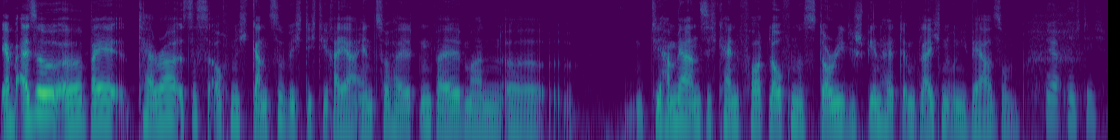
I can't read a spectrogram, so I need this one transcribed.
Ja, also äh, bei Terra ist es auch nicht ganz so wichtig, die Reihe einzuhalten, weil man, äh, die haben ja an sich keine fortlaufende Story, die spielen halt im gleichen Universum. Ja, richtig.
